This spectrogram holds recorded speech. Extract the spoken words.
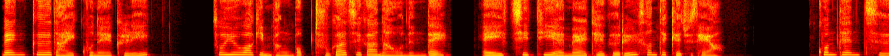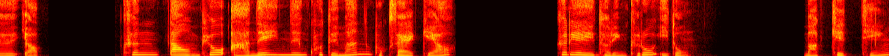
맨 끝 아이콘을 클릭, 소유 확인 방법 두 가지가 나오는데 HTML 태그를 선택해 주세요. 콘텐츠 옆 큰 따옴표 안에 있는 코드만 복사할게요. 크리에이터 링크로 이동. 마케팅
